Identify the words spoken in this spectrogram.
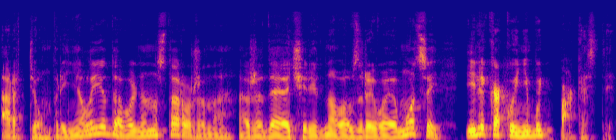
Артем принял ее довольно настороженно, ожидая очередного взрыва эмоций или какой-нибудь пакости.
